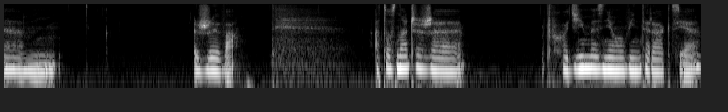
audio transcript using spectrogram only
um, żywa. A to znaczy, że wchodzimy z nią w interakcję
